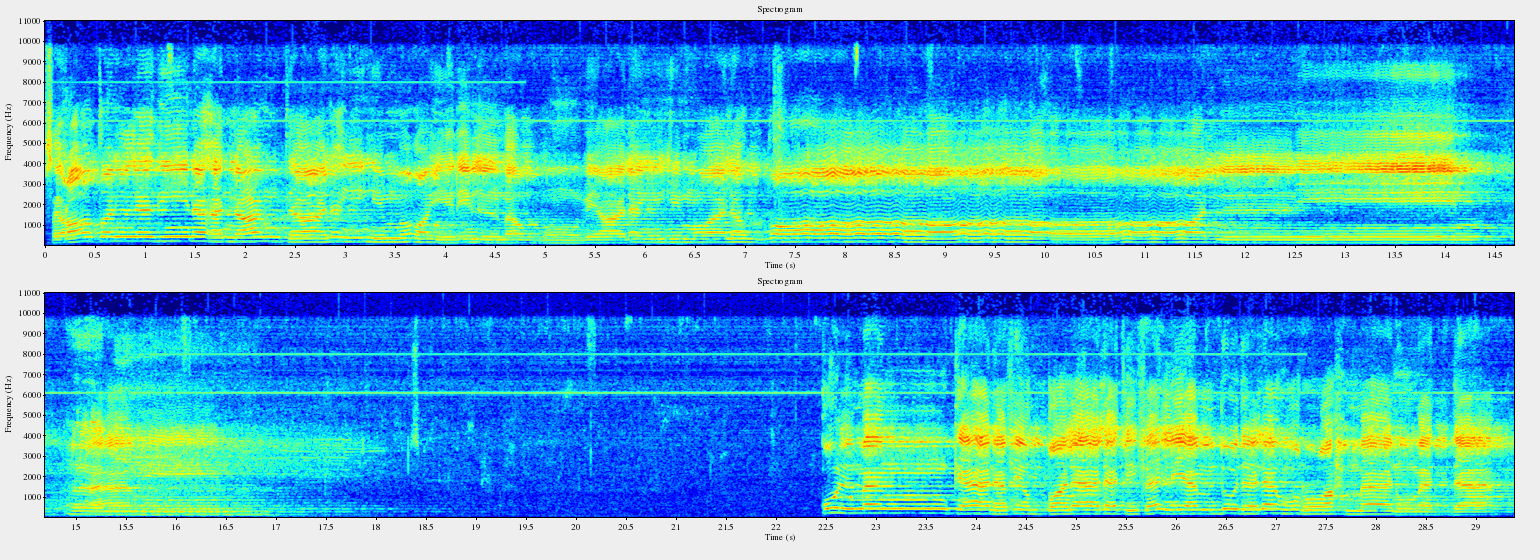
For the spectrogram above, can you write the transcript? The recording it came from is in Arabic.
صراط الذين أنعمت عليهم غير المغضوب عليهم ولا الضالين. آمين. قل من كان في الضلالة فليمدد له الرحمن مدًّا.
